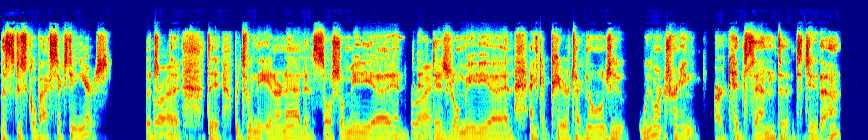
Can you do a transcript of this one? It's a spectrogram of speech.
Let's just go back 16 years. The, right. the, the, between the internet and social media and, right. and, digital media and, and computer technology, we weren't training our kids then to, to do that.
